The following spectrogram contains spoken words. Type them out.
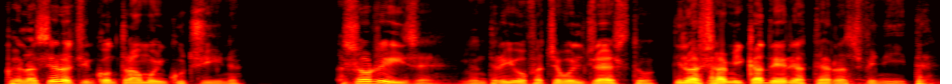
Quella sera ci incontrammo in cucina. Sorrise mentre io facevo il gesto di lasciarmi cadere a terra sfinite.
